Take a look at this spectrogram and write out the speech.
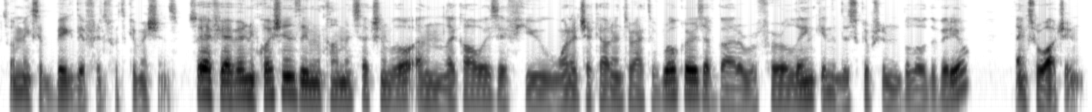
So it makes a big difference with commissions. So yeah, if you have any questions, leave in the comment section below. And like always, if you want to check out Interactive Brokers, I've got a referral link in the description below the video. Thanks for watching.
